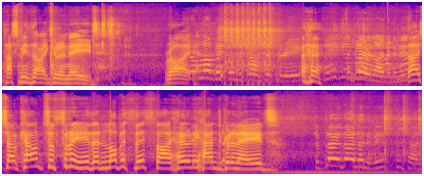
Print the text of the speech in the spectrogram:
Pass me thy grenade. Right. Lob it on the count of three. to blow thine enemies. Thou shalt count to three, then lobbeth this thy holy hand grenade. To blow thine enemies. To tiny.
